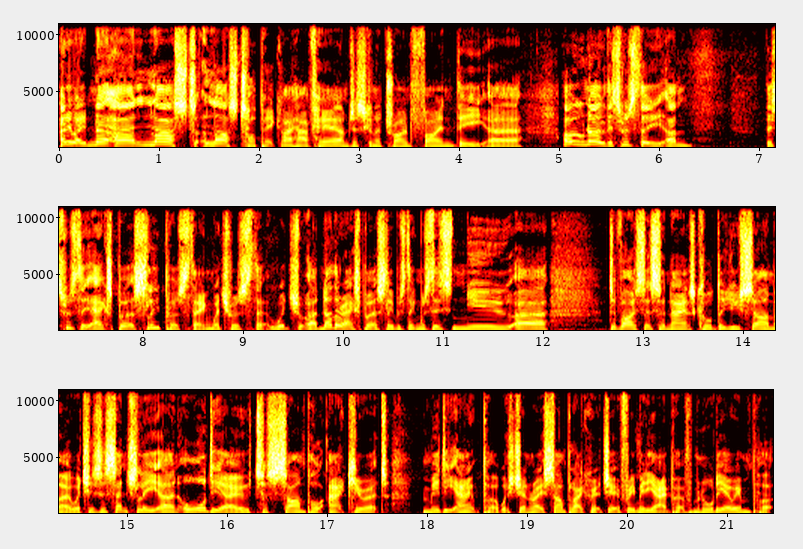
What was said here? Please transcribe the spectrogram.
Anyway, no, uh, last last topic I have here. I'm just going to try and find the. Uh, oh no, this was the. Um, this was the expert sleepers thing, which was the, which another expert sleepers thing was this new uh, device that's announced called the USAMO, which is essentially an audio to sample accurate MIDI output, which generates sample accurate jitter free MIDI output from an audio input.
